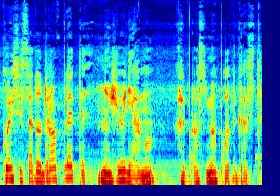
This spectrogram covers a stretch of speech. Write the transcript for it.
Questo è stato Droplet, noi ci vediamo al prossimo podcast.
